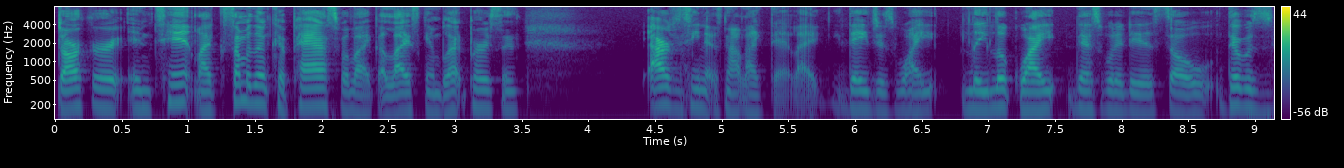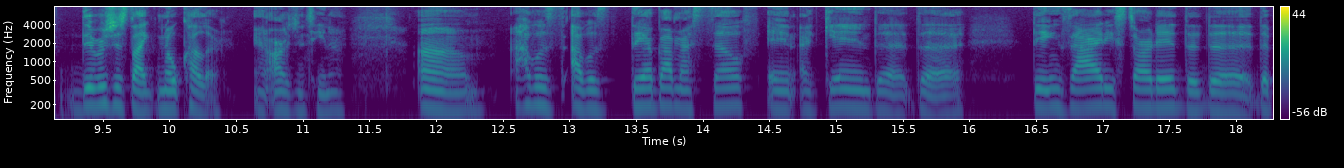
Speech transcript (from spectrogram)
darker intent. Like some of them could pass for like a light skinned black person. Argentina is not like that. Like they just white. They look white. That's what it is. So there was there was just like no color in Argentina. Um, I was I was there by myself, and again the the the anxiety started. The the the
